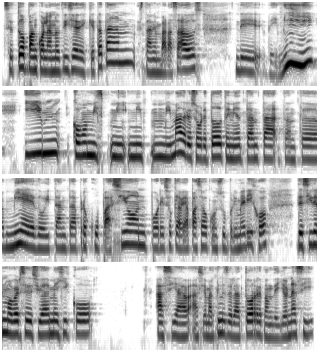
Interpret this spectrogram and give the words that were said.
se topan con la noticia de que tatán, están embarazados de, de mí y mm, como mi, mi, mi, madre sobre todo tenía tanta, tanta miedo y tanta preocupación por eso que había pasado con su primer hijo, deciden moverse de Ciudad de México hacia, hacia Martínez de la Torre, donde yo nací,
